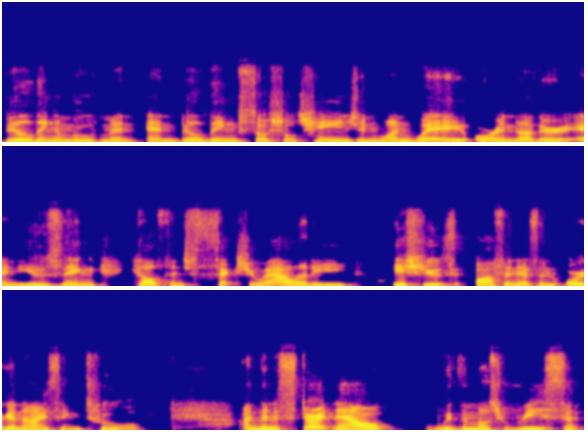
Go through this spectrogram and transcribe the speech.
building a movement and building social change in one way or another and using health and sexuality issues often as an organizing tool. I'm going to start now with the most recent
